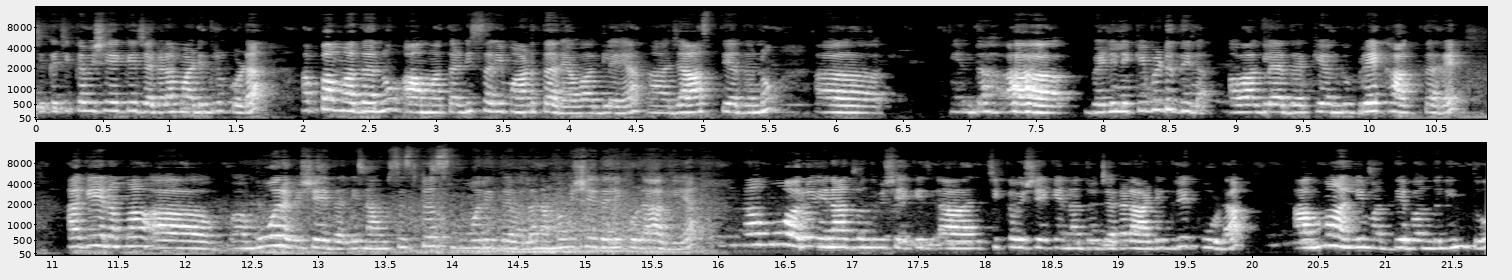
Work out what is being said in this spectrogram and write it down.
ಚಿಕ್ಕ ಚಿಕ್ಕ ವಿಷಯಕ್ಕೆ ಜಗಳ ಮಾಡಿದ್ರು ಕೂಡ ಅಪ್ಪ ಅಮ್ಮ ಅದನ್ನು ಆ, ಮಾತಾಡಿ ಸರಿ ಮಾಡ್ತಾರೆ ಅವಾಗ್ಲೇ ಜಾಸ್ತಿ ಅದನ್ನು ಎಂತ ಬೆಳಿಲಿಕ್ಕೆ ಬಿಡುದಿಲ್ಲ. ಅವಾಗ್ಲೇ ಅದಕ್ಕೆ ಒಂದು ಬ್ರೇಕ್ ಹಾಕ್ತಾರೆ. ಹಾಗೆ ನಮ್ಮ ಮೂವರ ವಿಷಯದಲ್ಲಿ ನಾವು ಸಿಸ್ಟರ್ಸ್ ಮೂವರಿದ್ದೇವಲ್ಲ, ನಮ್ಮ ವಿಷಯದಲ್ಲಿ ಕೂಡ ಹಾಗೆಯೇ. ನಾವು ಮೂವರು ಏನಾದ್ರು ಒಂದು ವಿಷಯಕ್ಕೆ ಚಿಕ್ಕ ವಿಷಯಕ್ಕೆ ಏನಾದ್ರೂ ಜಗಳ ಆಡಿದ್ರೆ ಕೂಡ ಅಮ್ಮ ಅಲ್ಲಿ ಮಧ್ಯೆ ಬಂದು ನಿಂತು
